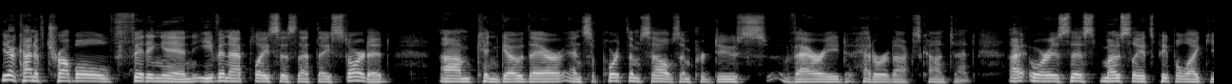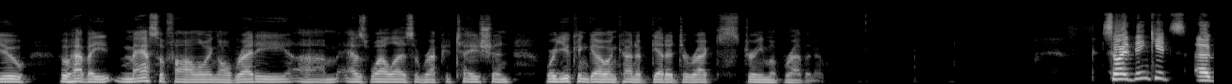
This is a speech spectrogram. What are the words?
you know kind of trouble fitting in, even at places that they started, um, can go there and support themselves and produce varied heterodox content? Uh, or is this mostly it's people like you who have a massive following already, um, as well as a reputation, where you can go and kind of get a direct stream of revenue? So I think it's a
